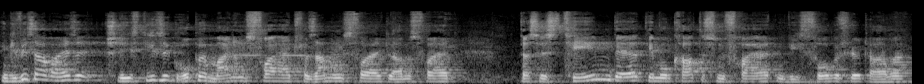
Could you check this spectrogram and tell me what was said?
In gewisser Weise schließt diese Gruppe Meinungsfreiheit, Versammlungsfreiheit, Glaubensfreiheit das System der demokratischen Freiheiten, wie ich es vorgeführt habe,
